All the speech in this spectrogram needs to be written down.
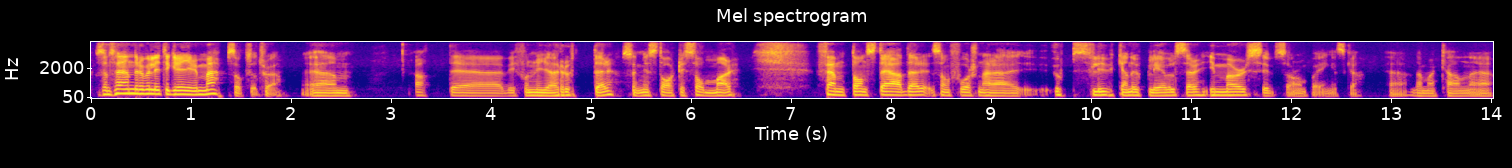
Och sen så händer det väl lite grejer i Maps också tror jag. Um, att uh, vi får nya rutter som är start i sommar. 15 städer som får såna här uppslukande upplevelser. Immersive sa de på engelska. Uh, där man kan, uh,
